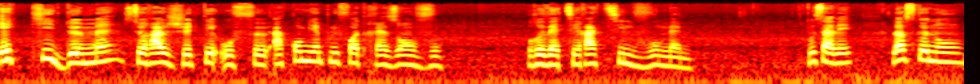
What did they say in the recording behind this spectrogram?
et qui demain sera jeté au feu. À combien plus forte raison vous revêtira-t-il vous-même? Vous savez, lorsque nous,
